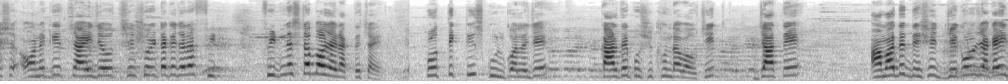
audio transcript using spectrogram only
আসে, অনেকে চায় যে হচ্ছে শরীরটাকে যারা ফিট, ফিটনেসটা বজায় রাখতে চায়। প্রত্যেকটি স্কুল কলেজে কারাতের প্রশিক্ষণ দেওয়া উচিত যাতে আমাদের দেশে যে কোনো জায়গায়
